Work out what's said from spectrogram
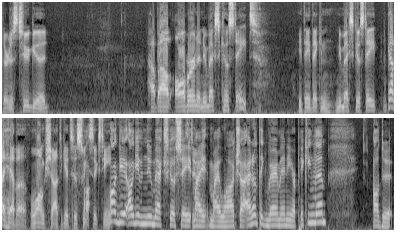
They're just too good. How about Auburn and New Mexico State? You think they can? New Mexico State got to have a long shot to get to Sweet 16. I'll give I'll give New Mexico State my my long shot. I don't think very many are picking them. I'll do it.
